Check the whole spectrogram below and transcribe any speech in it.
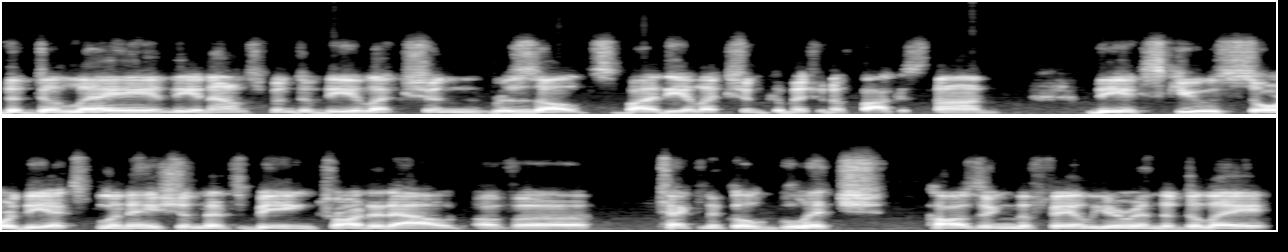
The delay in the announcement of the election results by the Election Commission of Pakistan, the excuse or the explanation that's being trotted out of a technical glitch causing the failure and the delay,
